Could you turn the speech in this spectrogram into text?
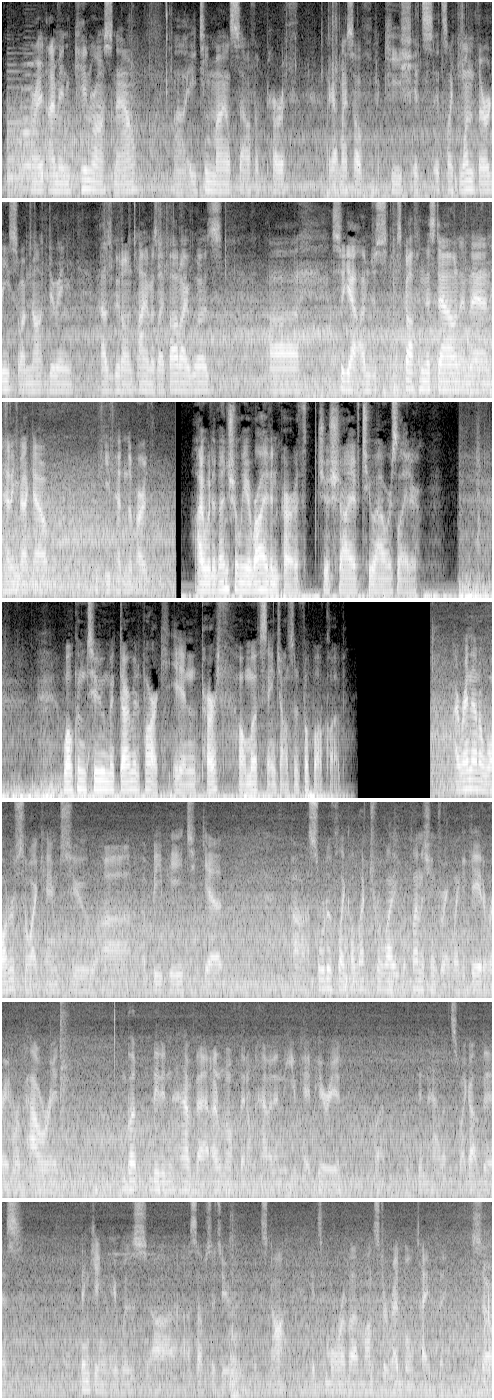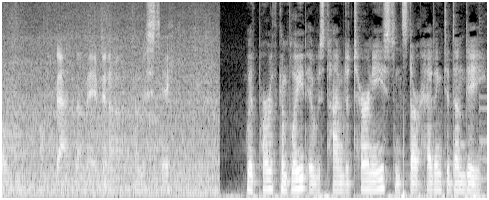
Alright, I'm in Kinross now, uh, 18 miles south of Perth. I got myself a quiche. It's it's like 1.30, so I'm not doing as good on time as I thought I was. Uh, so yeah, I'm just scoffing this down and then heading back out and keep heading to Perth. I would eventually arrive in Perth just shy of two hours later. Welcome to McDiarmid Park in Perth, home of St. Johnstone Football Club. I ran out of water, so I came to uh, a BP to get uh, sort of like electrolyte replenishing drink, like a Gatorade or a Powerade but they didn't have that. I don't know if they don't have it in the UK period, but didn't have it. So I got this, thinking it was uh, a substitute. It's not. It's more of a Monster Red Bull type thing. So that that may have been a, a mistake. With Perth complete, it was time to turn east and start heading to Dundee.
